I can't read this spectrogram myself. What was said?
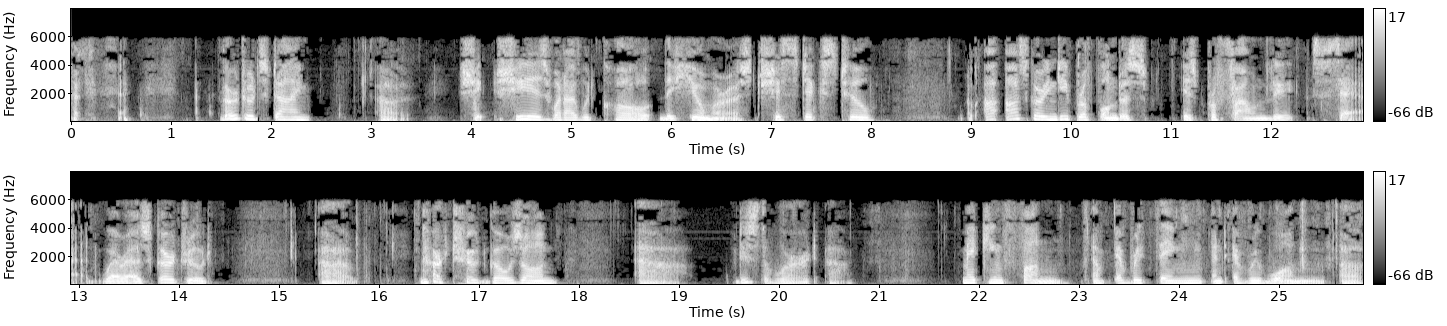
that? Gertrude Stein. Uh, she she is what I would call the humorist. She sticks to uh, Oscar in De Profundis is profoundly sad, whereas Gertrude, uh, Gertrude goes on, uh, what is the word? Uh, making fun of everything and everyone. Uh,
